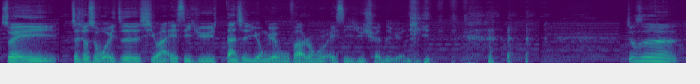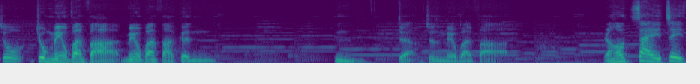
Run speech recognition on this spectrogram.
所以这就是我一直喜欢 ACG，但是永远无法融入 ACG 圈的原因，就是就就没有办法，没有办法跟，嗯，对啊，就是没有办法。然后在这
